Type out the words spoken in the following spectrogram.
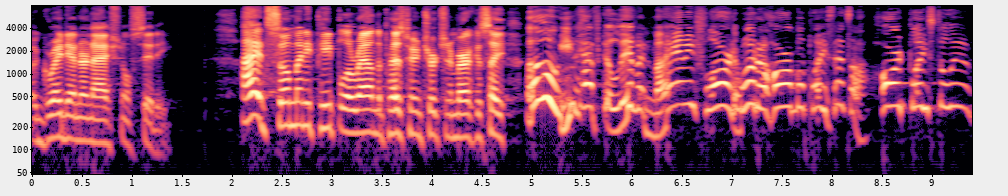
a great international city. I had so many people around the Presbyterian Church in America say, Oh, you have to live in Miami, Florida. What a horrible place. That's a hard place to live.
